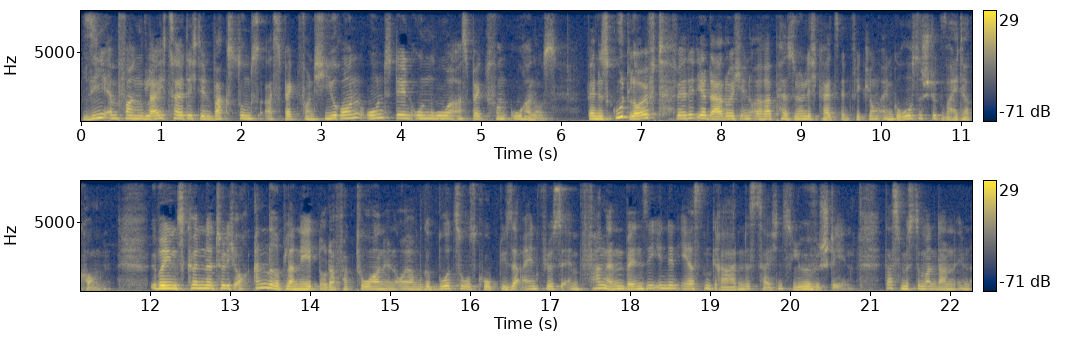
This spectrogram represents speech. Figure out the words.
Sie empfangen gleichzeitig den Wachstumsaspekt von Chiron und den Unruheaspekt von Uranus. Wenn es gut läuft, werdet ihr dadurch in eurer Persönlichkeitsentwicklung ein großes Stück weiterkommen. Übrigens können natürlich auch andere Planeten oder Faktoren in eurem Geburtshoroskop diese Einflüsse empfangen, wenn sie in den ersten Graden des Zeichens Löwe stehen. Das müsste man dann in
